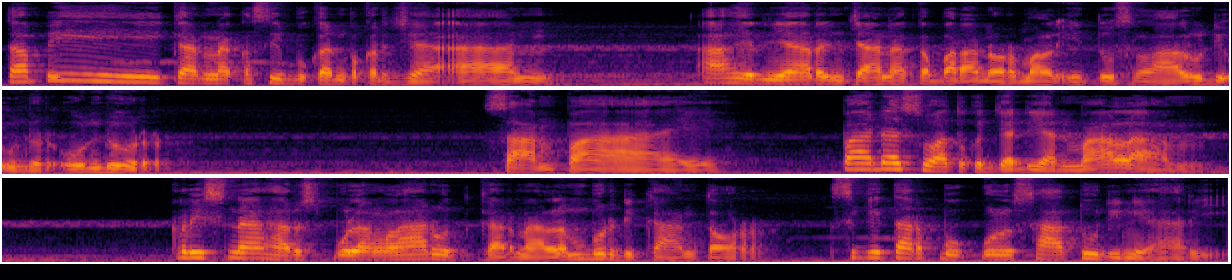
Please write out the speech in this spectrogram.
Tapi karena kesibukan pekerjaan, Akhirnya rencana ke paranormal itu selalu diundur-undur. Sampai pada suatu kejadian malam Krishna harus pulang larut karena lembur di kantor Sekitar pukul satu dini hari.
